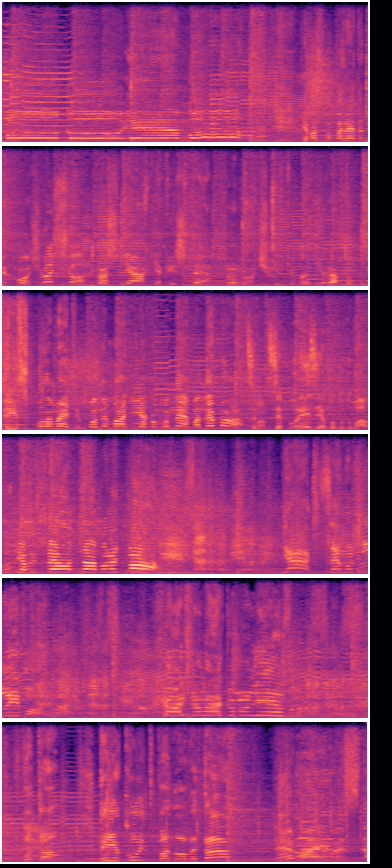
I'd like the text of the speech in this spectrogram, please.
спокоємо. Я вас попередити хочу. Про що? Про шлях, який жде, пророчу. Тільки ми і раптом тріск кулеметів, бо нема ніякого неба, нема! Це вам все поезія побудувала? Є лише одна боротьба! Як це можливо? Хай живе комунізм! Бо там, де є культ, панове, там Немає мистецтва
